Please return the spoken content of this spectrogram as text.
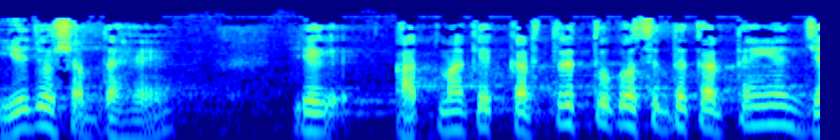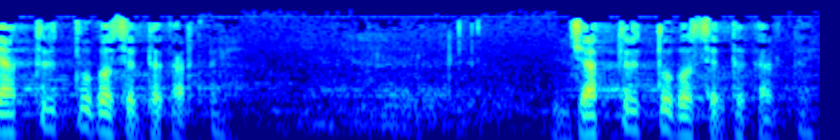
ये जो शब्द है ये आत्मा के कर्तृत्व को सिद्ध करते हैं या जातृत्व को सिद्ध करते हैं? जातृत्व को सिद्ध करते हैं।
